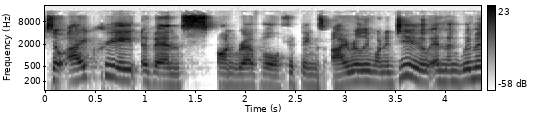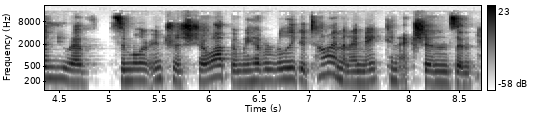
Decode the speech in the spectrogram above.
So i create events on revel for things i really want to do. And then women who have similar interests show up and we have a really good time and I make connections and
